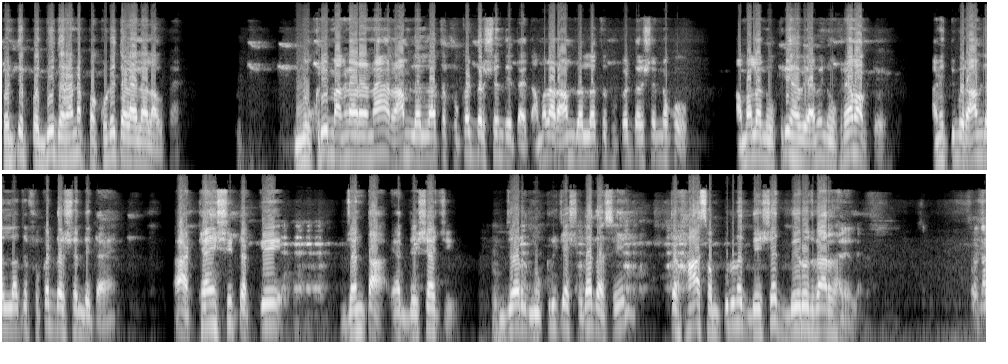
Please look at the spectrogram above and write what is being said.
पण ते पदवीधरांना पकोडे तळायला लावताय नोकरी मागणाऱ्यांना रामलल्लाचं फुकट दर्शन देत आहेत आम्हाला रामलल्लाचं फुकट दर्शन नको. आम्हाला नोकरी हवी आम्ही नोकऱ्या मागतोय. आणि तुम्ही रामलल्लाचं फुकट दर्शन देताय. अठ्ठ्याऐंशी टक्के जनता या देशाची जर नोकरीच्या शोधात असेल तर हा संपूर्ण देशच बेरोजगार झालेला आहे.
